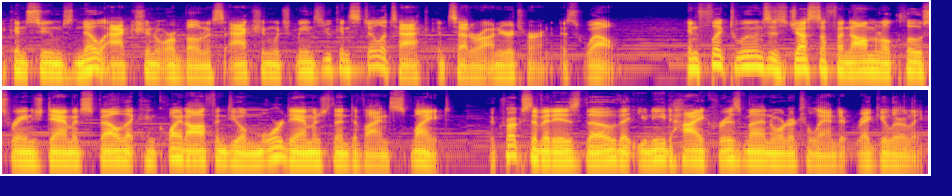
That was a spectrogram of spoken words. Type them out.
it consumes no action or bonus action, which means you can still attack, etc. on your turn as well. Inflict Wounds is just a phenomenal close range damage spell that can quite often deal more damage than Divine Smite. The crux of it is, though, that you need high charisma in order to land it regularly.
